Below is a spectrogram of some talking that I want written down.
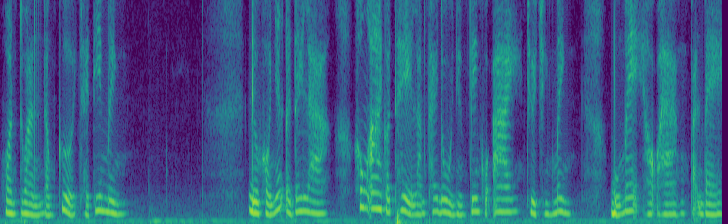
hoàn toàn đóng cửa trái tim mình. Điều khó nhất ở đây là không ai có thể làm thay đổi niềm tin của ai trừ chính mình. Bố mẹ, họ hàng, bạn bè.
